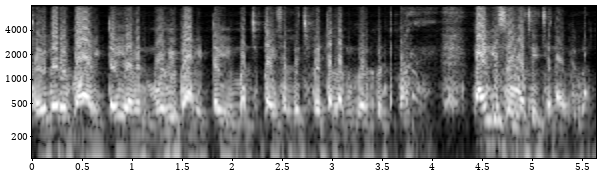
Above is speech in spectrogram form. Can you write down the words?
trailer బాగా హిట్ అయ్యి ఐ మీన్ మూవీ బాగా హిట్ అయ్యి మంచి పైసలు తెచ్చి పెట్టాలని కోరుకుంటున్నాను థ్యాంక్ యూ సో మచ్ ఇచ్చాను ఎవ్రీవన్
